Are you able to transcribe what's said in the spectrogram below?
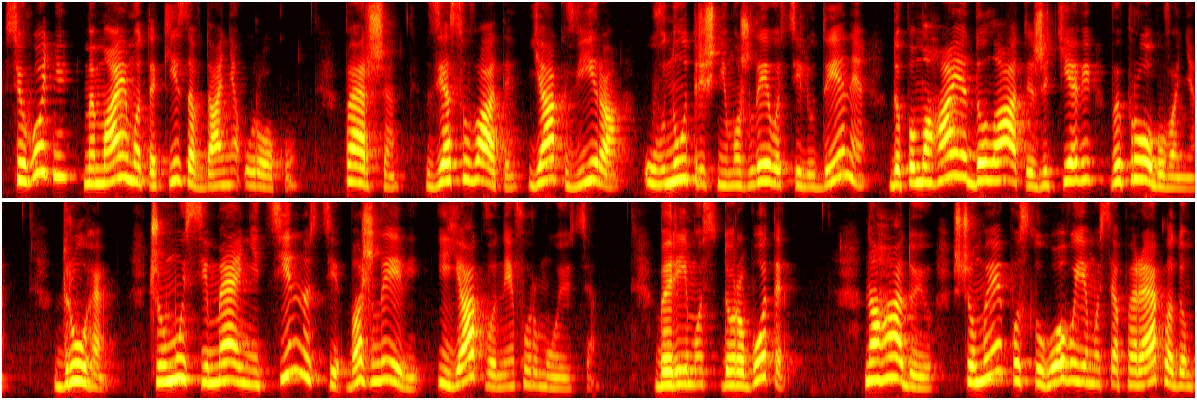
Сьогодні ми маємо такі завдання уроку. Перше з'ясувати, як віра у внутрішні можливості людини допомагає долати життєві випробування. Друге, чому сімейні цінності важливі і як вони формуються. Берімось до роботи. Нагадую, що ми послуговуємося перекладом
